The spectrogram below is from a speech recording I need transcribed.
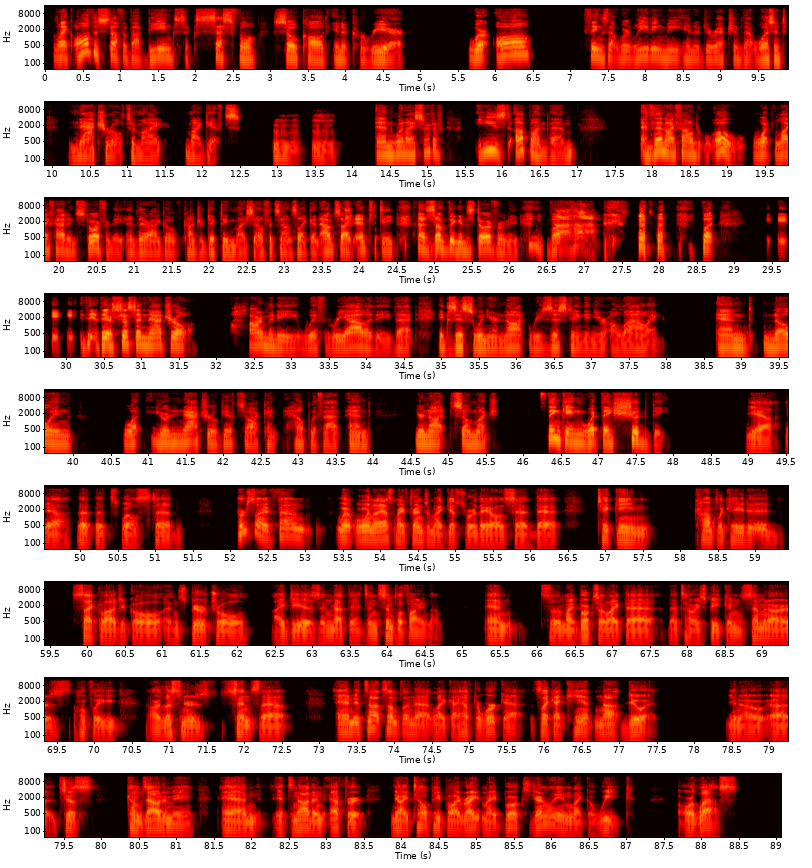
like all the stuff about being successful, so-called in a career, were all things that were leading me in a direction that wasn't natural to my my gifts. Mm-hmm, mm-hmm. And when I sort of eased up on them, and then I found, oh, what life had in store for me. And there I go contradicting myself. It sounds like an outside entity has something in store for me. But, but it, it, it, there's just a natural harmony with reality that exists when you're not resisting and you're allowing. And knowing what your natural gifts are can help with that. And you're not so much thinking what they should be. Yeah, yeah, that, that's well said. Personally, I found when I asked my friends what my gifts were, they all said that taking complicated psychological and spiritual ideas and methods and simplifying them. And so my books are like that. That's how I speak in seminars. Hopefully, our listeners sense that. And it's not something that like I have to work at. It's like I can't not do it. You know, uh, it just comes out of me, and it's not an effort. You know, I tell people I write my books generally in like a week or less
